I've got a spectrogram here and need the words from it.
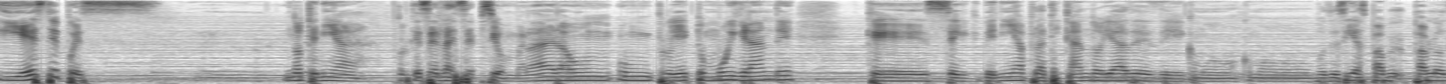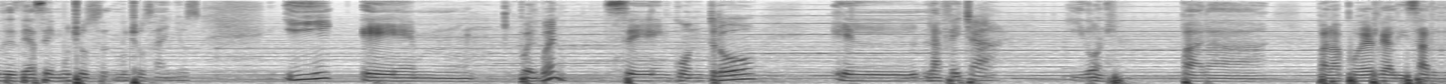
Y este pues no tenía por qué ser la excepción, ¿verdad? Era un, un proyecto muy grande que se venía platicando ya desde, como, como vos decías, Pablo, Pablo, desde hace muchos, muchos años. Y eh, pues bueno, se encontró la fecha idónea para, para poder realizarlo.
